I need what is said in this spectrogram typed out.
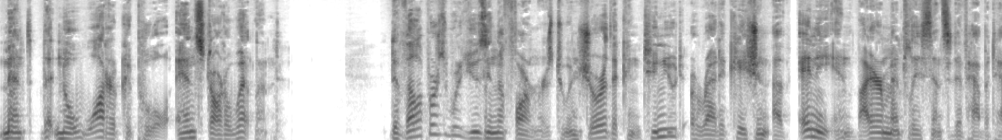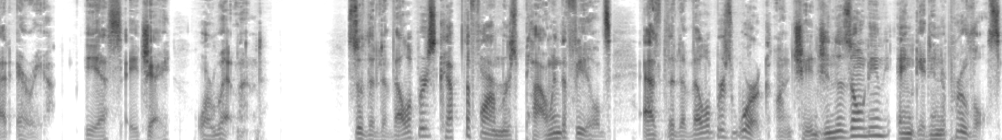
meant that no water could pool and start a wetland developers were using the farmers to ensure the continued eradication of any environmentally sensitive habitat area, ESHA, or wetland. So the developers kept the farmers plowing the fields as the developers work on changing the zoning and getting approvals.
